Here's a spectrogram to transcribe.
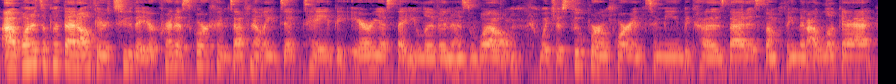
i wanted to put that out there too that your credit score can definitely dictate the areas that you live in as well which is super important to me because that is something that i look at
